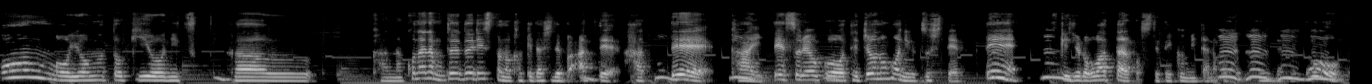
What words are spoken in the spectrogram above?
本を読むとき用に使うかな。この間も to do リストの書き出しでバーって貼って書いて、それをこう手帳の方に移してって、スケジュール終わったらこう捨てていくみたいなことだけど、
